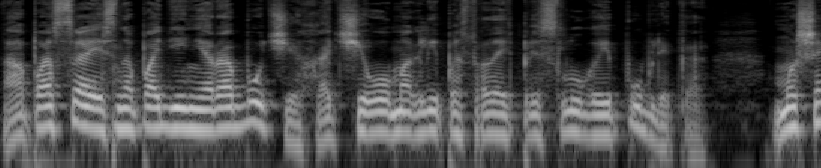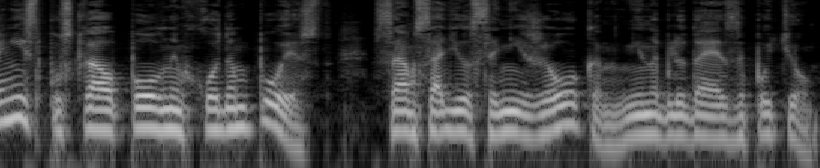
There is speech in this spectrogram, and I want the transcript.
Опасаясь нападения рабочих, от чего могли пострадать прислуга и публика, машинист пускал полным ходом поезд, сам садился ниже окон, не наблюдая за путем,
